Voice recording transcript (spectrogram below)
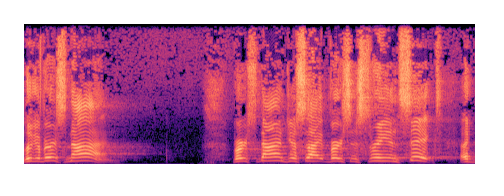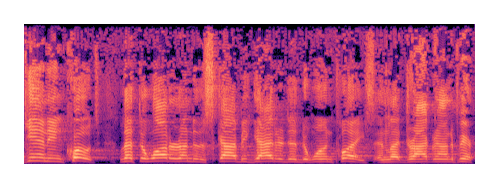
Look at verse 9. Verse 9, just like verses 3 and 6, again in quotes, let the water under the sky be gathered into one place and let dry ground appear.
